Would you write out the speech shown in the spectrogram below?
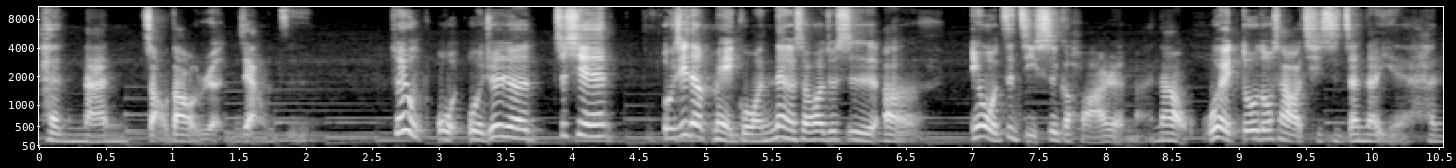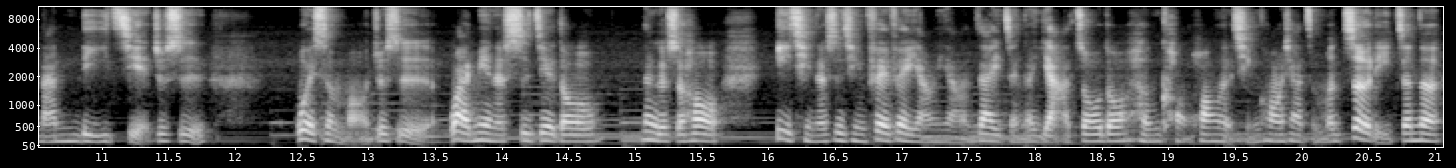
很难找到人这样子。所以，我我觉得这些，我记得美国那个时候就是呃，因为我自己是个华人嘛，那我也多多少少其实真的也很难理解，就是为什么就是外面的世界都那个时候。疫情的事情沸沸扬扬，在整个亚洲都很恐慌的情况下，怎么这里真的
